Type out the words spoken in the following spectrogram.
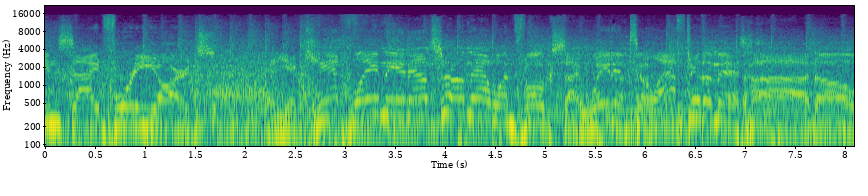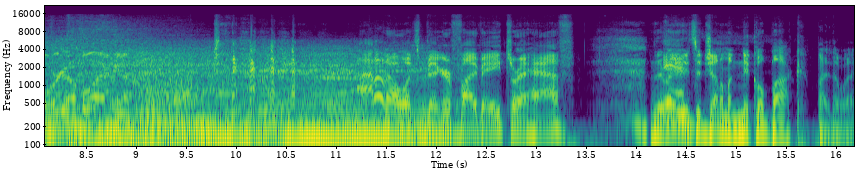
inside 40 yards. And you can't blame the announcer on that one, folks. I waited till after the miss. Ah, no, we're gonna blame you. I don't know what's bigger, five eighths or a half. The And- it's a gentleman, Nickel Buck, by the way.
